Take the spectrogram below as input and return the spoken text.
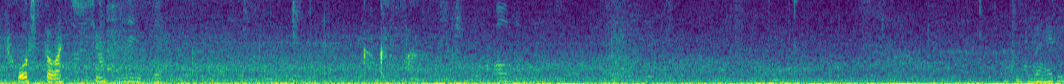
з хостела чи що. Не зве. Яка краса. А от Двері.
